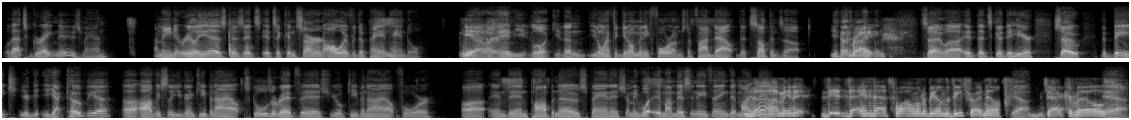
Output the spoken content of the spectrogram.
Well, that's great news, man. I mean, it really is because it's it's a concern all over the panhandle. You Yeah, know, and you look, you don't you don't have to get on many forums to find out that something's up. You know what I mean? So uh, it, that's good to hear. So the beach, you're, you got cobia. Uh, obviously, you're going to keep an eye out. Schools of redfish, you'll keep an eye out for. Uh, and then pompano, Spanish. I mean, what am I missing? Anything that might no, be? I mean, it, it, and that's why I want to be on the beach right now. Yeah, Jack Crevalle's. yeah.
